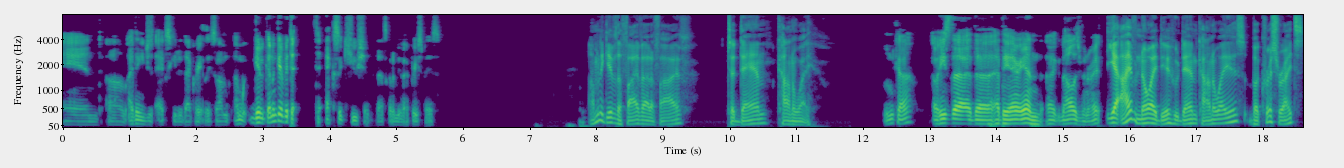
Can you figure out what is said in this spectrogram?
And um, I think he just executed that greatly. So I'm I'm going to give it to, to execution. That's going to be my free space. I'm going to give the five out of five to Dan Conaway. Okay. Oh, he's the the at the very end acknowledgement, right? Yeah, I have no idea who Dan Conaway is, but Chris writes,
